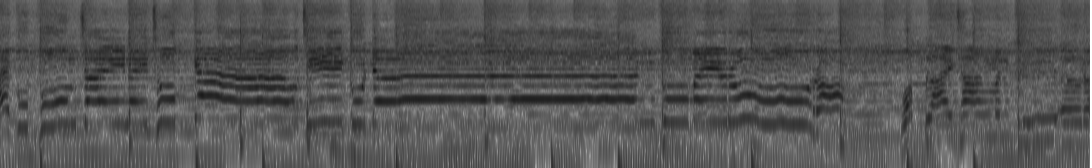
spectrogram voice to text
แต่กูภูมิใจในทุกก้าวที่กูเดิน กูไม่รู้หรอก ว่าปลายทางมันคืออะไร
